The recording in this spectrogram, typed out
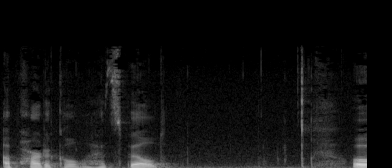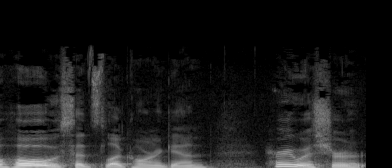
a particle had spilled. Oh ho, said Slughorn again. Harry was sure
